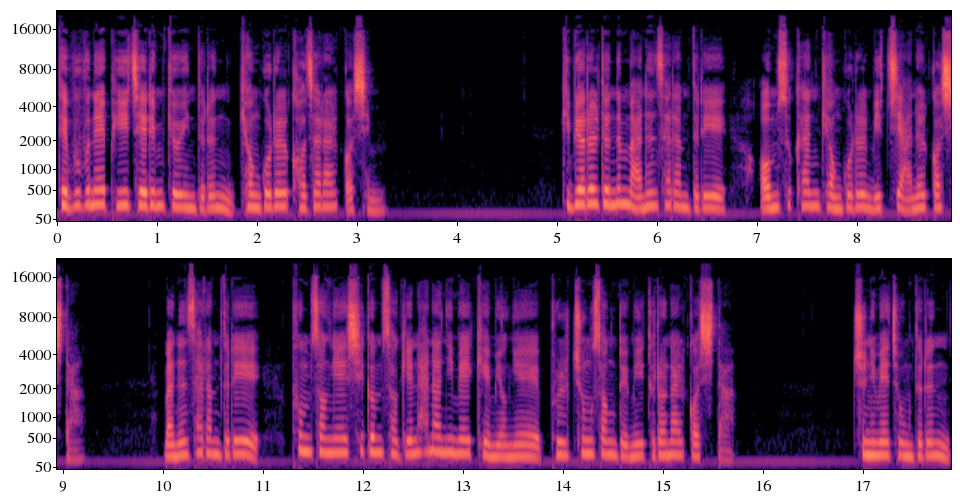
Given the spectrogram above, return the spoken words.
대부분의 비재림 교인들은 경고를 거절할 것임. 기별을 듣는 많은 사람들이 엄숙한 경고를 믿지 않을 것이다. 많은 사람들이 품성의 시금석인 하나님의 계명에 불충성됨이 드러날 것이다. 주님의 종들은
